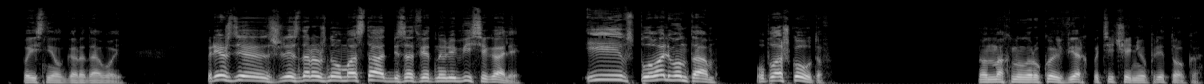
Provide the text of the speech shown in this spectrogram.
— пояснил городовой. Прежде с железнодорожного моста от безответной любви сигали. И всплывали вон там, у Плашкоутов. Он махнул рукой вверх по течению притока.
